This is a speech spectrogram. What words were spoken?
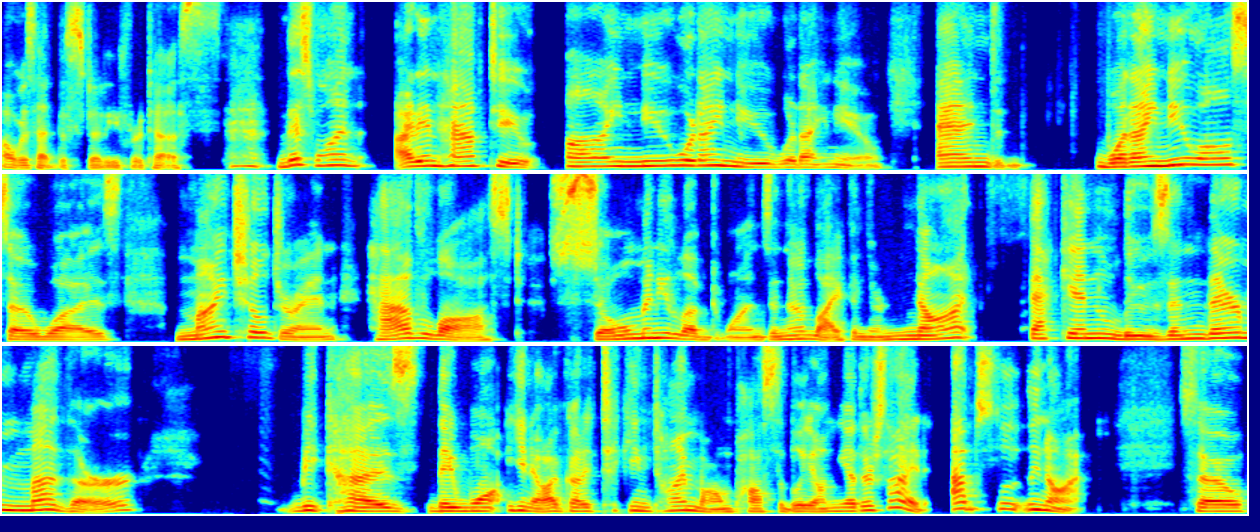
always had to study for tests. This one, I didn't have to. I knew what I knew, what I knew. And what I knew also was my children have lost so many loved ones in their life and they're not feckin' losing their mother because they want, you know, I've got a ticking time bomb possibly on the other side. Absolutely not. So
